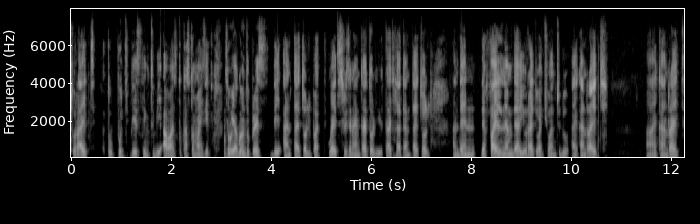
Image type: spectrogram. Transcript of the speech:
to write to put this thing to be ours to customize it. So we are going to press the untitled but where it's written untitled. You touch that untitled, and then the file name there you write what you want to do i can write i can write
